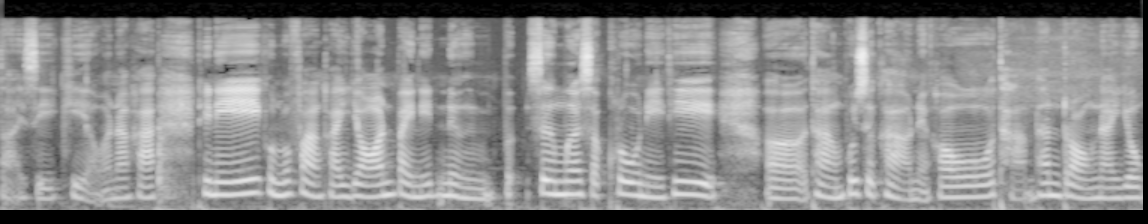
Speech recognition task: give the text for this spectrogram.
สายสีเขียวนะคะ ทีนี้คุณผู้ฟังคะย้อนไปนิดหนึ่ง ซึ่งเมื่อสักครู่นี้ที่ทางผู้สื่อข่าวเนี่ยเขาถามท่านรองนายก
